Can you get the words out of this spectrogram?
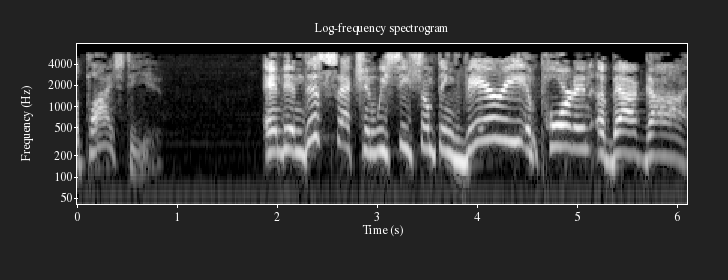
applies to you. And in this section, we see something very important about God.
